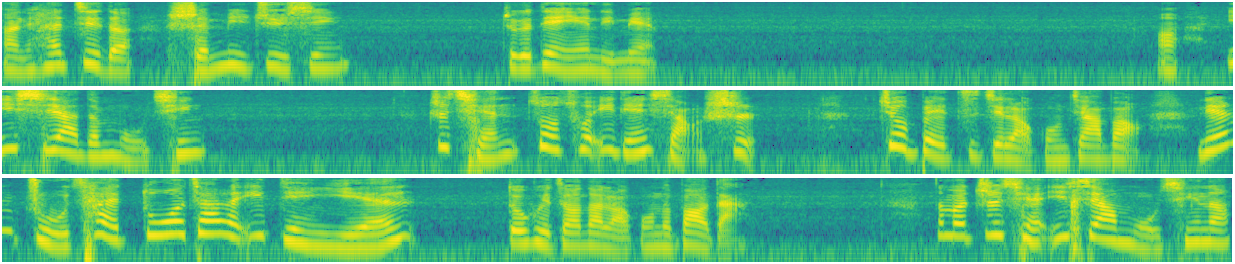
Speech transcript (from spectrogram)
啊，你还记得《神秘巨星》这个电影里面啊，伊西亚的母亲之前做错一点小事。就被自己老公家暴，连煮菜多加了一点盐，都会遭到老公的暴打。那么之前伊西亚母亲呢，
